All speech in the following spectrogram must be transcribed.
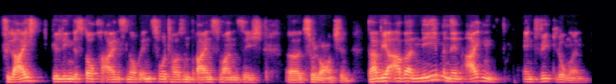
Vielleicht gelingt es doch eins noch in 2023 äh, zu launchen. Da wir aber neben den Eigenentwicklungen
